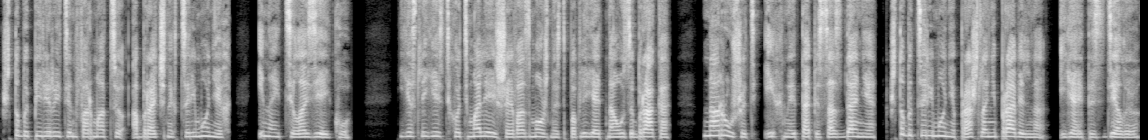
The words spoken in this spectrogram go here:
чтобы перерыть информацию о брачных церемониях и найти лазейку. Если есть хоть малейшая возможность повлиять на узы брака, нарушить их на этапе создания, чтобы церемония прошла неправильно, я это сделаю.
